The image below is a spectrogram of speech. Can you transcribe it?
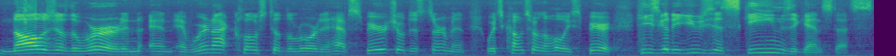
knowledge of the word and, and, and we're not close to the Lord and have spiritual discernment, which comes from the Holy Spirit, he's going to use his schemes against us.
